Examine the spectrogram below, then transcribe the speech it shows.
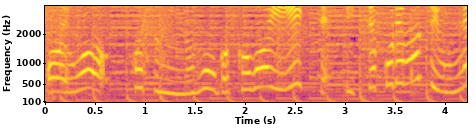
輩はかすみんの方が可愛いって言ってくれますよね。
